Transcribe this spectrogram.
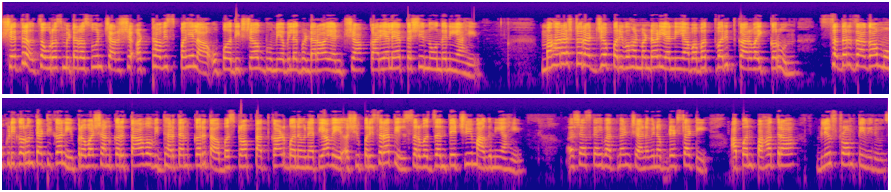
क्षेत्र चौरस मीटर असून चारशे अठ्ठावीस पहिला उपअधीक्षक भूमी अभिलेख भंडारा यांच्या कार्यालयात तशी नोंदणी आहे. महाराष्ट्र राज्य परिवहन मंडळ यांनी याबाबत त्वरित कारवाई करून सदर जागा मोकळी करून त्या ठिकाणी प्रवाशांकरता व विद्यार्थ्यांकरता बसस्टॉप तात्काळ बनवण्यात यावे अशी परिसरातील सर्व जनतेची मागणी आहे. अशाच काही बातम्यांच्या नवीन अपडेटसाठी आपण पाहत राहा. Blue storm TV news.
